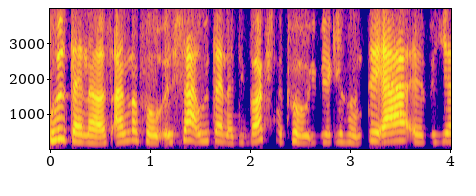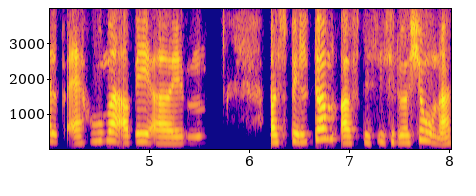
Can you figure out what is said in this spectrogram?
uddanner os andre på, især uddanner de voksne på i virkeligheden, det er øh, ved hjælp af humor og ved at, øh, at spille dum oftest i situationer,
